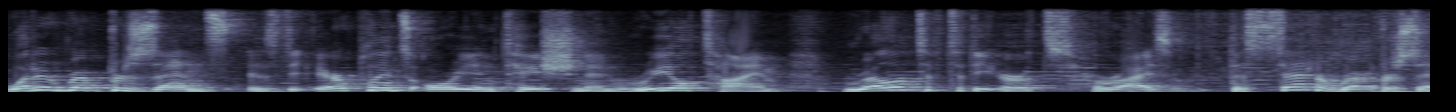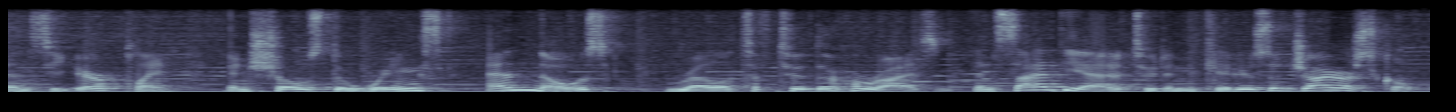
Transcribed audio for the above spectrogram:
What it represents is the airplane's orientation in real time relative to the Earth's horizon. The center represents the airplane and shows the wings and nose relative to the horizon. Inside the attitude indicator is a gyroscope,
